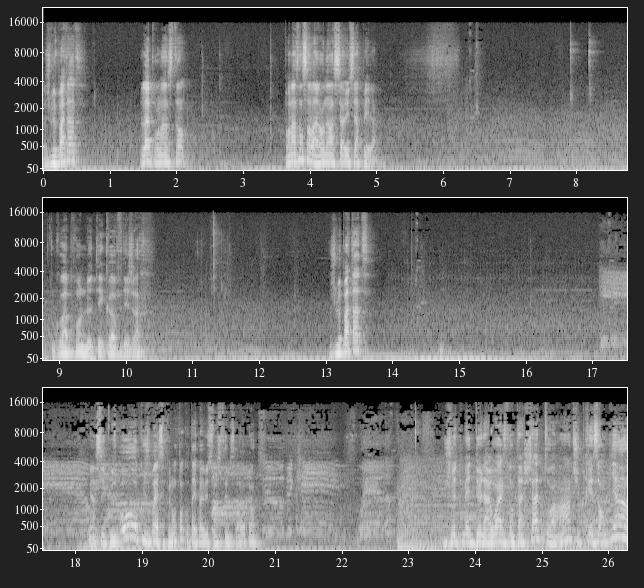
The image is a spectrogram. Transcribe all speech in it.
Je le patate? Là pour l'instant. Pour l'instant ça va, là on est en sérieux RP là. Go apprendre le take-off déjà. Je le patate Merci Couche. Oh Couche Bref, ça fait longtemps qu'on t'avait pas vu sur le stream, ça va ou quoi? Je veux te mettre de la wax dans ta chatte, toi, hein Tu présentes bien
